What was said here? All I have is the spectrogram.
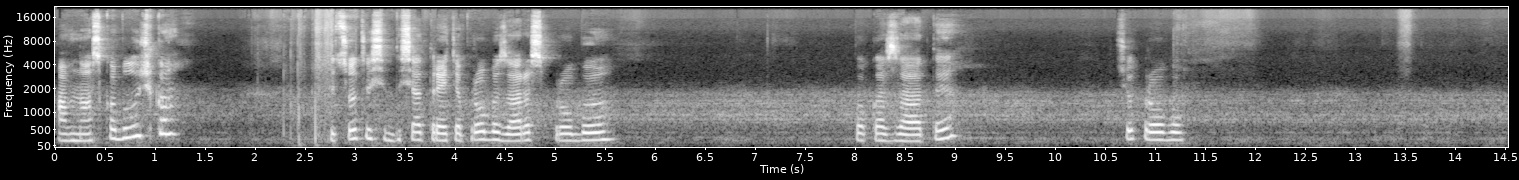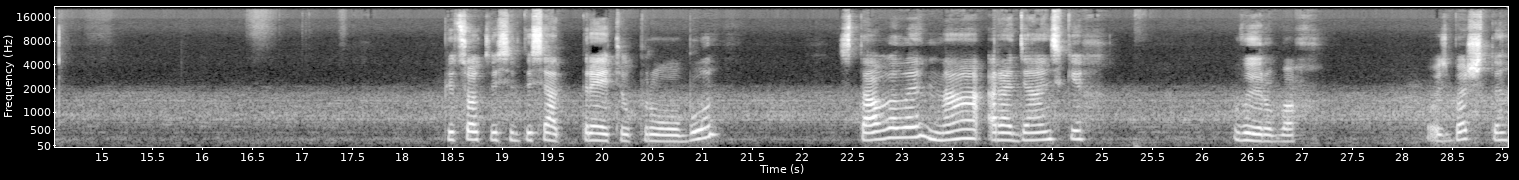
а в нас каблучка 583 проба. Зараз спробую показати цю пробу. П'ятсот вісімдесят третю пробу ставили на радянських виробах. Ось бачите.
